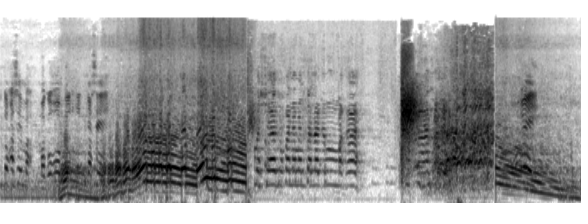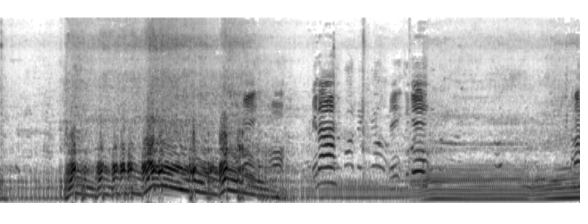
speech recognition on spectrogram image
Masyado kasi ma- mag-overheat kasi. Masyado ka naman talagang maka... Okay. Okay. Oh. Okay na. Okay, sige. Tara.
